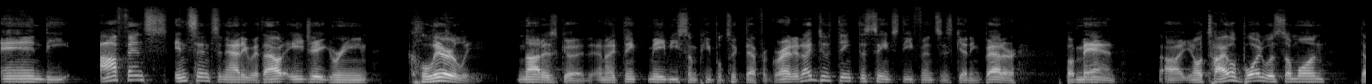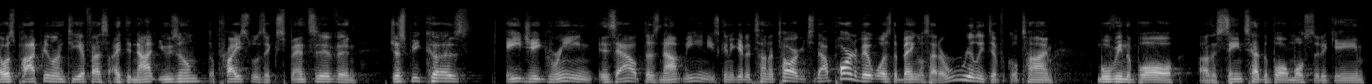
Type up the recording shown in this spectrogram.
And the offense in Cincinnati without A.J. Green clearly not as good. And I think maybe some people took that for granted. I do think the Saints defense is getting better. But man, uh, you know, Tyler Boyd was someone that was popular on DFS. I did not use him. The price was expensive. And just because AJ Green is out does not mean he's going to get a ton of targets. Now, part of it was the Bengals had a really difficult time moving the ball. Uh, the Saints had the ball most of the game.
